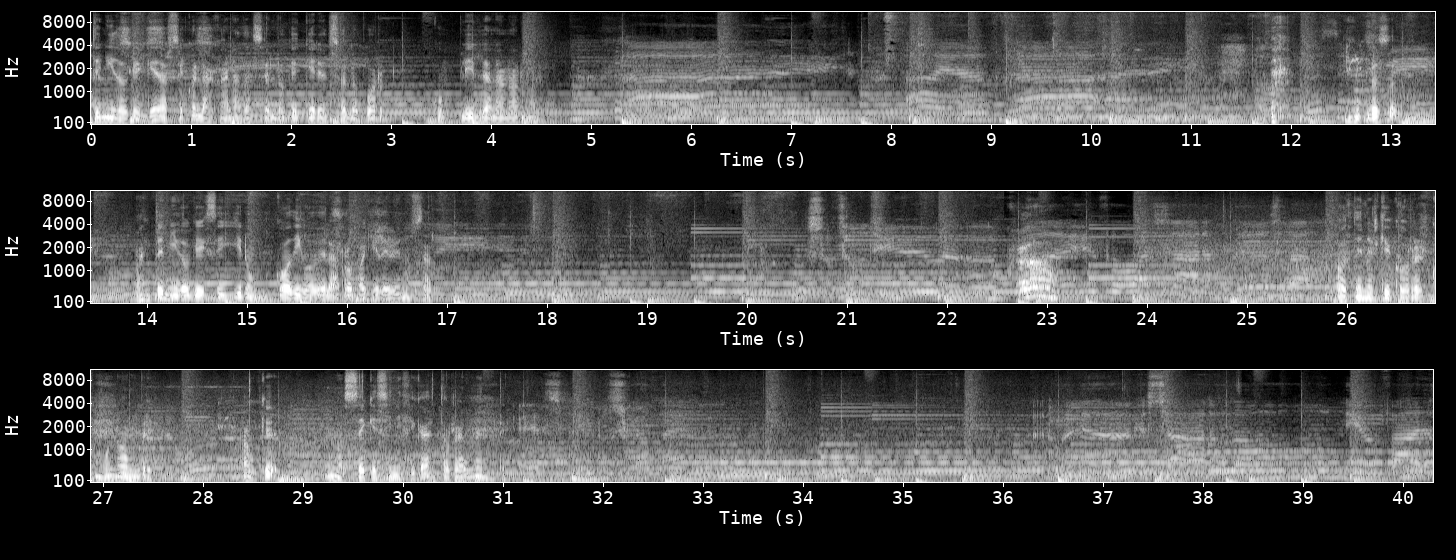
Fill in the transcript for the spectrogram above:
Han tenido que quedarse con las ganas de hacer lo que quieren solo por cumplirle a la norma. Incluso han tenido que seguir un código de la ropa que deben usar. O tener que correr como un hombre, aunque no sé qué significa esto realmente.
